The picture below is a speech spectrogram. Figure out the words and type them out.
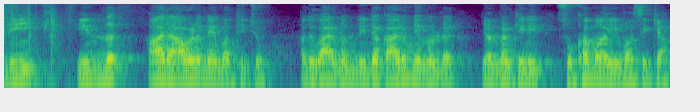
നീ ഇന്ന് ആ രാവണനെ വധിച്ചു. അതുകാരണം നിന്റെ കാരുണ്യം കൊണ്ട് ഞങ്ങൾക്കിനി സുഖമായി വസിക്കാം.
